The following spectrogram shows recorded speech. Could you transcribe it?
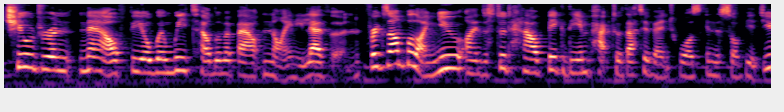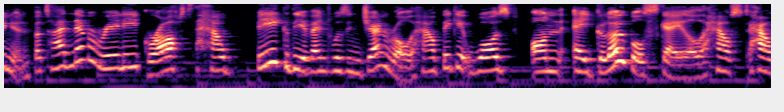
children now feel when we tell them about 9-11. For example, I knew, I understood how big the impact of that event was in the Soviet Union, but I had never really grasped how big the event was in general, how big it was on a global scale, how, how,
